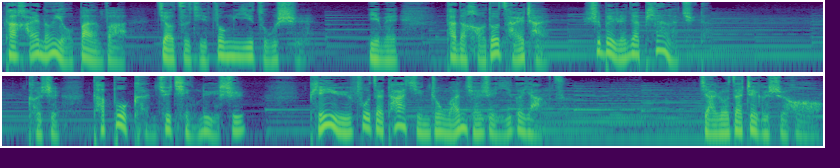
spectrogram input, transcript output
他还能有办法叫自己丰衣足食，因为他的好多财产是被人家骗了去的。可是他不肯去请律师，贫与富在他心中完全是一个样子。假如在这个时候，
